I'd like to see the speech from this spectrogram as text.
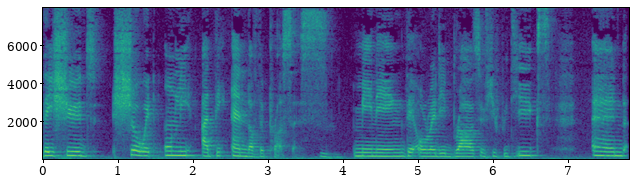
they should show it only at the end of the process. Meaning they already browse a few boutiques. And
